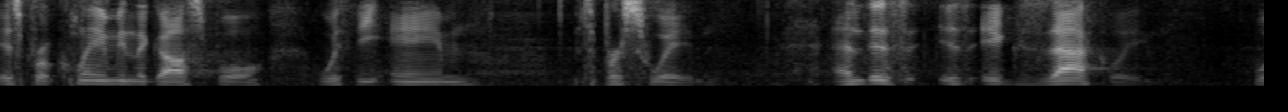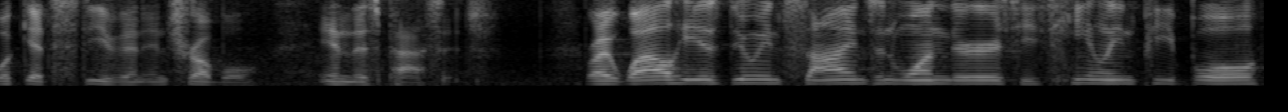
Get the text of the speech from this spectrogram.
is proclaiming the gospel with the aim to persuade. And this is exactly what gets Stephen in trouble in this passage. Right? While he is doing signs and wonders, he's healing people,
